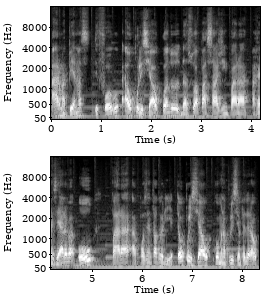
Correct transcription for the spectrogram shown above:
arma apenas de fogo ao policial quando da sua passagem para a reserva ou para a aposentadoria. Então, o policial, como na Polícia Federal,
